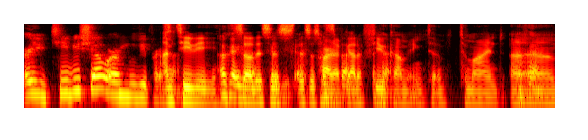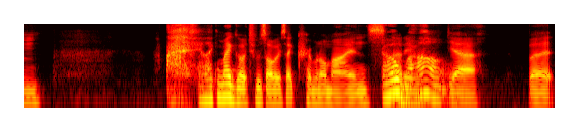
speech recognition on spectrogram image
Are you TV show or a movie person? I'm TV. Okay, So good, this good, is good. this is hard. I've got a few Okay. coming to to mind. Okay. Um, I feel like my go-to is always like Criminal Minds. Oh, even- wow. Yeah, but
